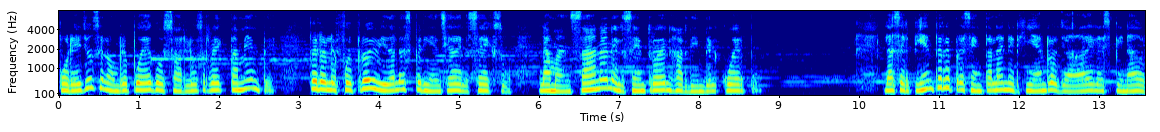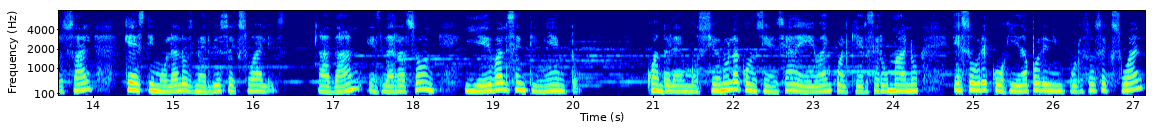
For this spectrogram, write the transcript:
Por ellos el hombre puede gozarlos rectamente, pero le fue prohibida la experiencia del sexo, la manzana en el centro del jardín del cuerpo. La serpiente representa la energía enrollada de la espina dorsal que estimula los nervios sexuales. Adán es la razón y Eva el sentimiento. Cuando la emoción o la conciencia de Eva en cualquier ser humano es sobrecogida por el impulso sexual,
